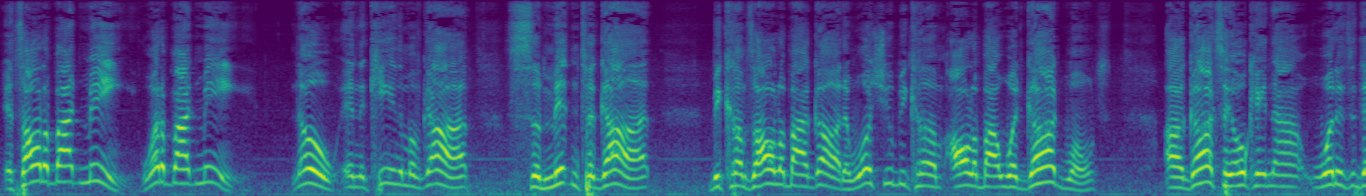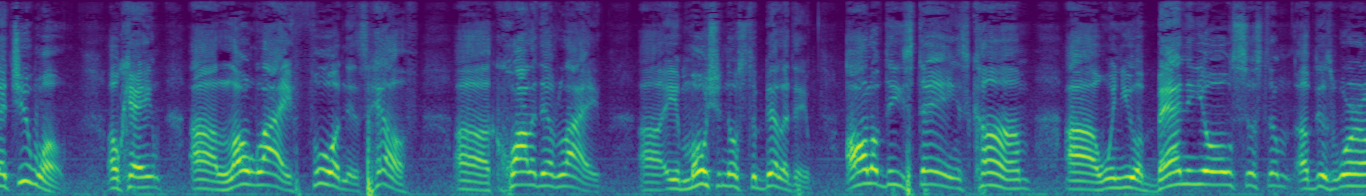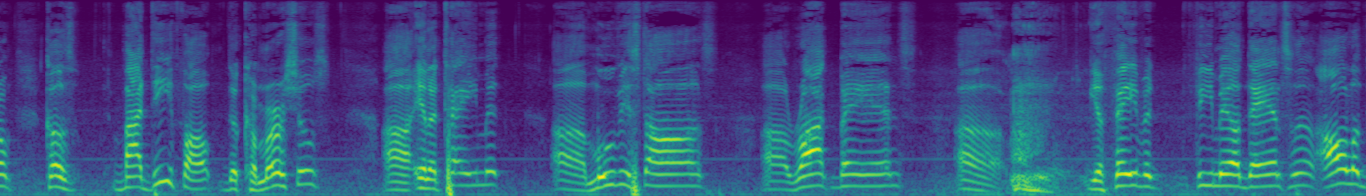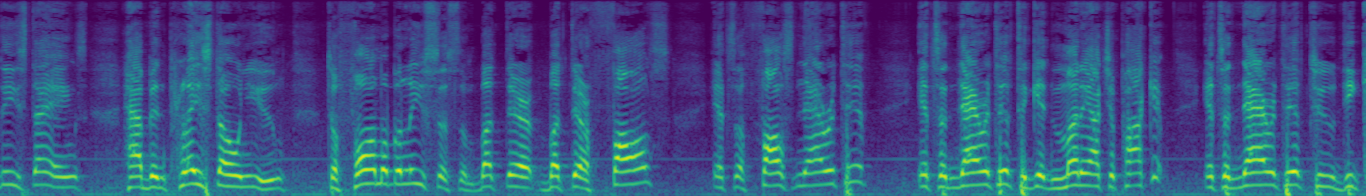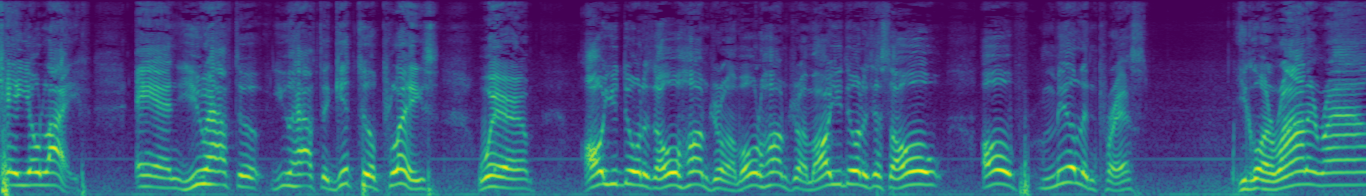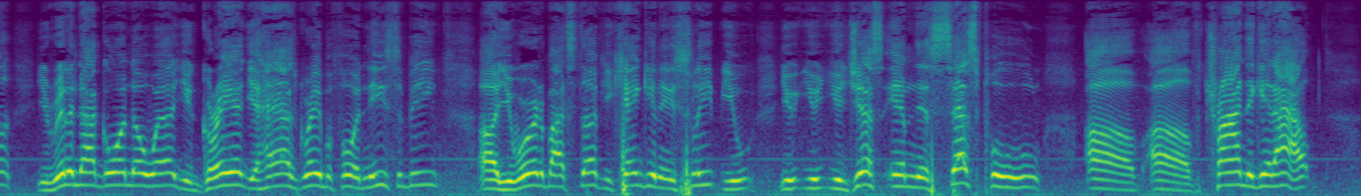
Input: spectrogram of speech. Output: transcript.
It's all about me. What about me? No, in the kingdom of God, submitting to God becomes all about God. And once you become all about what God wants, uh, God say, okay, now what is it that you want? Okay, uh, long life, fullness, health, uh, quality of life, uh, emotional stability. All of these things come uh, when you abandon your old system of this world, because by default, the commercials, uh, entertainment, movie stars, rock bands, uh, your favorite female dancer, all of these things have been placed on you to form a belief system, but they're but they're false. It's a false narrative. It's a narrative to get money out your pocket. It's a narrative to decay your life. And you have to you have to get to a place where all you're doing is an old humdrum, old humdrum. All you're doing is just an old old milling press. You're going round and round. You're really not going nowhere. You're graying. Your hair's gray before it needs to be. Uh, you're worried about stuff. You can't get any sleep. You you you you're just in this cesspool of of trying to get out.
